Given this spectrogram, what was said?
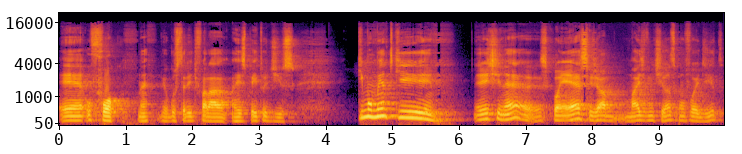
é o foco. Né? Eu gostaria de falar a respeito disso. Que momento que a gente né, se conhece já há mais de 20 anos, como foi dito,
